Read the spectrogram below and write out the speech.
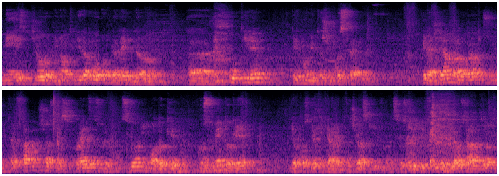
mesi, giorni, notti di lavoro per renderlo eh, utile per il Movimento 5 Stelle. Quindi abbiamo lavorato sull'interfaccia, sulla sicurezza, sulle funzioni, in modo che uno strumento che io posso dire chiaramente faceva schifo, nel senso che chi l'ha usato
